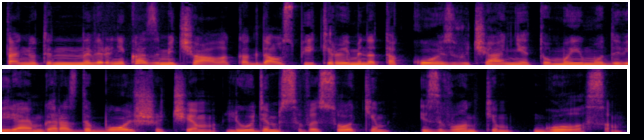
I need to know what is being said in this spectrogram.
Тань, ну ты наверняка замечала, когда у спикера именно такое звучание, то мы ему доверяем гораздо больше, чем людям с высоким и звонким голосом.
